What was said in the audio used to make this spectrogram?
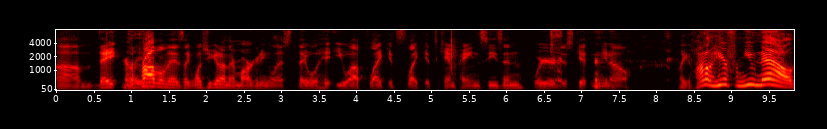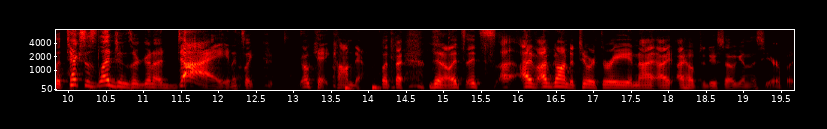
Um they Hell the yeah. problem is like once you get on their marketing list, they will hit you up like it's like it's campaign season where you're just getting, you know, like if I don't hear from you now, the Texas Legends are going to die and it's like okay, calm down. But the, you know, it's it's I've I've gone to two or three, and I I, I hope to do so again this year. But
